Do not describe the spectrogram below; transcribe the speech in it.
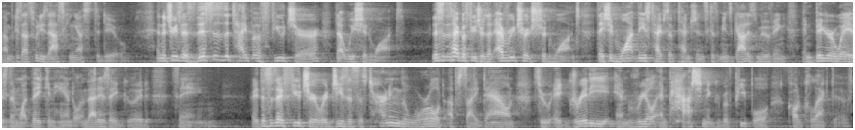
um, because that's what He's asking us to do. And the truth is, this is the type of future that we should want. This is the type of future that every church should want. They should want these types of tensions because it means God is moving in bigger ways than what they can handle, and that is a good thing. Right? This is a future where Jesus is turning the world upside down through a gritty and real and passionate group of people called collective.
